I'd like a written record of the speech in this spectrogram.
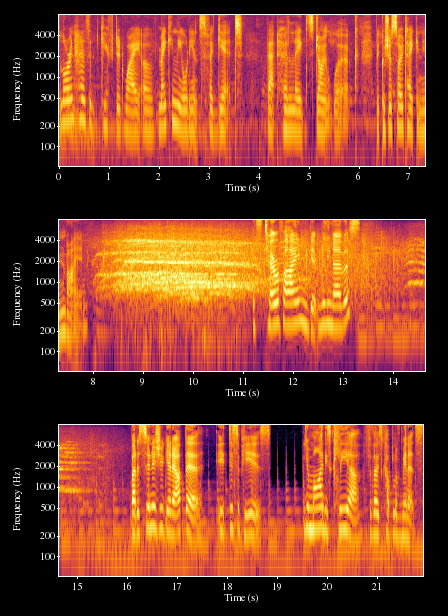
Lauren has a gifted way of making the audience forget that her legs don't work because you're so taken in by it. It's terrifying, you get really nervous. But as soon as you get out there, it disappears. Your mind is clear for those couple of minutes,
